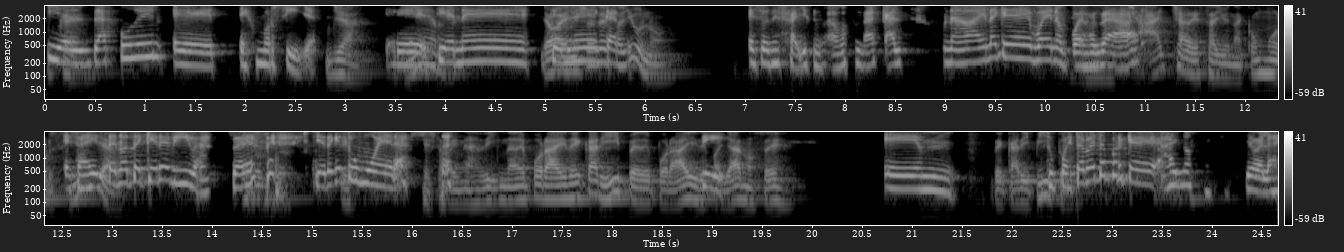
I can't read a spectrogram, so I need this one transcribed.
Y Ok. el black pudding eh, es morcilla. Ya. Eh, Mierda. tiene. Ya va, ¿y tiene eso es desayuno. Eso es desayuno, vamos, una cal. Una vaina que, bueno, pues, o sea, Chacha desayuna con morcilla. esa gente no te quiere viva, ¿sabes? Es- quiere que tú mueras. Esa vaina es digna de por ahí, de Caripe, de por ahí, de Sí. allá, no sé. Em, De Caripito. supuestamente porque, ay, no sé. Yo, la-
